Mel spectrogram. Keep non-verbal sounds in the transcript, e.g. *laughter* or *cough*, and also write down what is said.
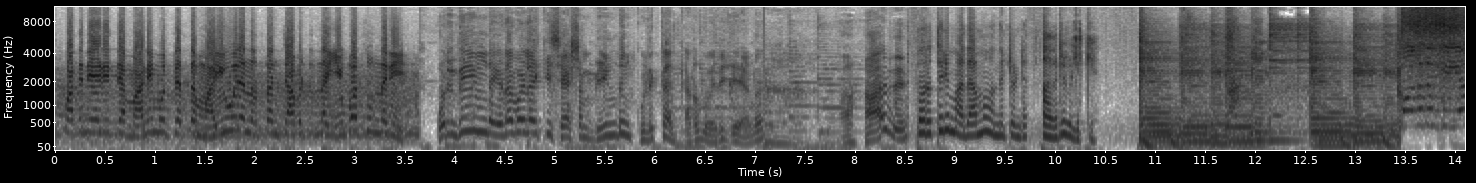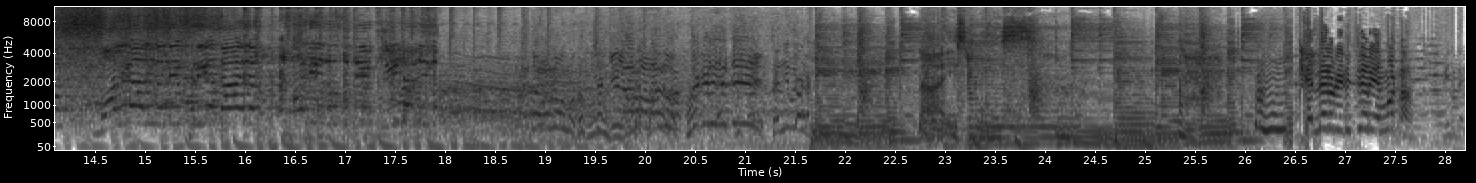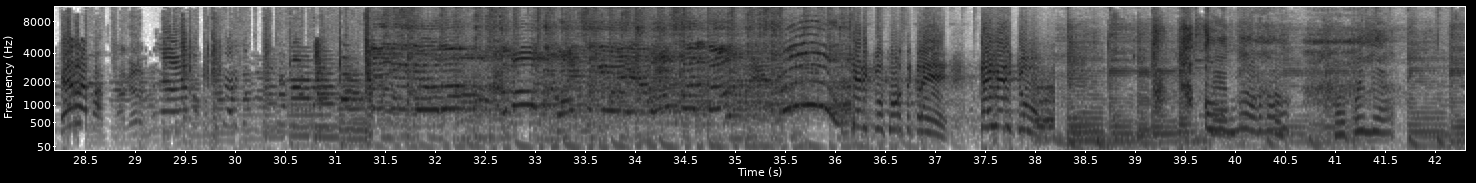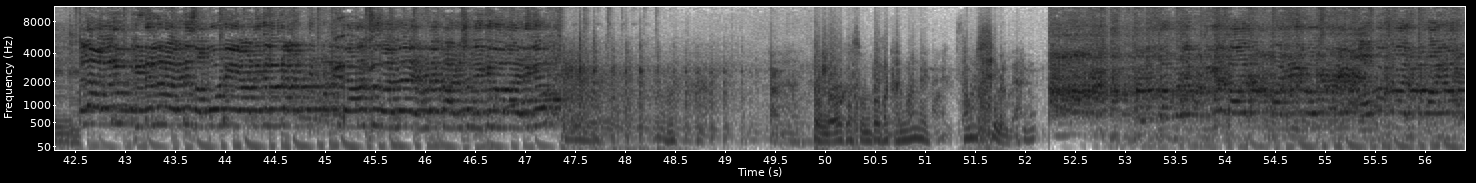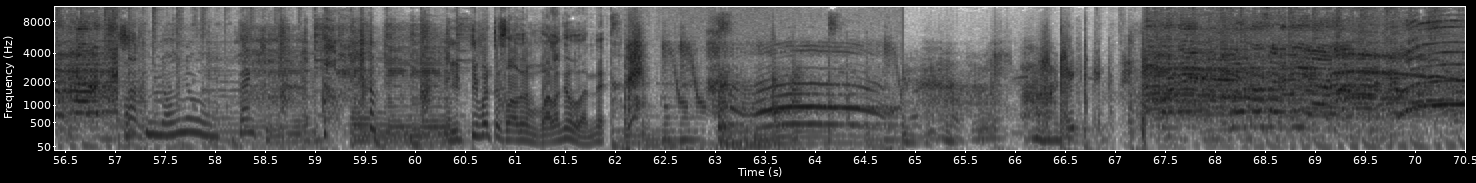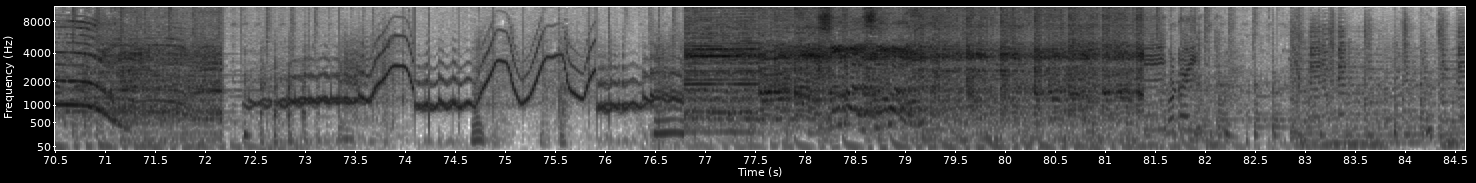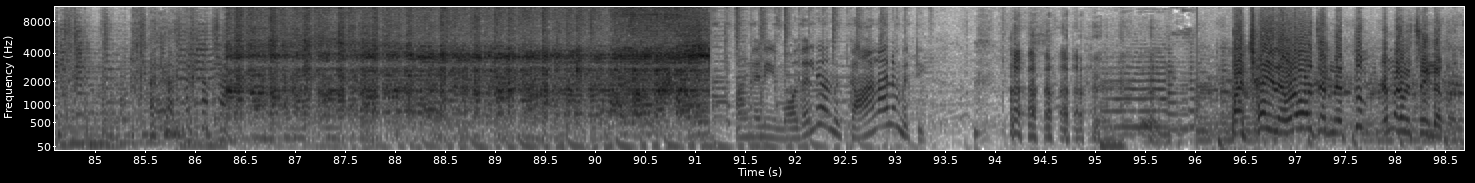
പതിനേഴിന്റെ മണിമുറ്റത്ത് മയൂര നൃത്തം ചവിട്ടുന്ന യുവസുന്ദരി. ഒരു നീണ്ട ഇടവേളയ്ക്ക് ശേഷം വീണ്ടും കുലുക്കാൻ കടന്നു വരികയാണ്. പുറത്തൊരു മദാമ വന്നിട്ടുണ്ട്. അവരെ വിളിക്ക്. സ്വാഗതം ചെയ്യാം. കൈയടിക്കൂ സുഹൃത്തുക്കളെ. കൈയടിക്കൂ. എല്ലാവരും കിടലിനായിട്ട് സപ്പോർട്ട് ചെയ്യുകയാണെങ്കിൽ *laughs* ഇട്ടിപ്പെട്ട് സാധനം വളഞ്ഞത് തന്നെ. ഫോട്ടോസ് *laughs* ഈ മുതലേ ഒന്ന് കാണാനും പറ്റി. പക്ഷേ ഇത് എവിടെ വെച്ചാൽ എത്തും എന്നാണ് നിശ്ചയില്ലാത്തത്.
